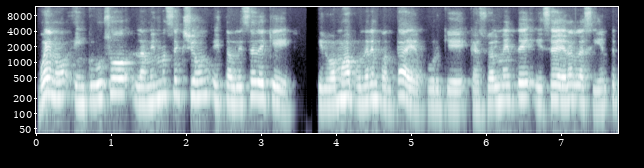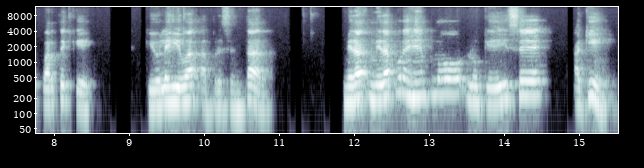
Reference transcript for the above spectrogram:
bueno, incluso la misma sección establece de que, y lo vamos a poner en pantalla, porque casualmente esa era la siguiente parte que, que yo les iba a presentar. Mira, mira, por ejemplo, lo que dice aquí.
